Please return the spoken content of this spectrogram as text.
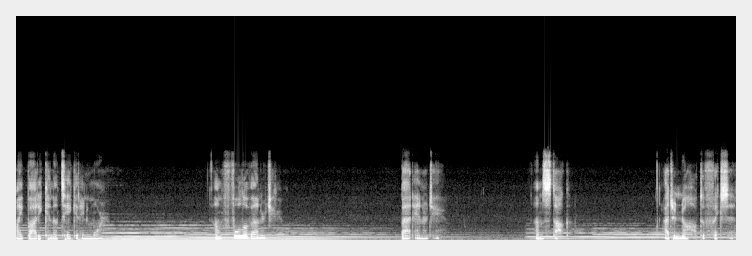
My body cannot take it anymore. I'm full of energy. Bad energy. I'm stuck. I don't know how to fix it.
